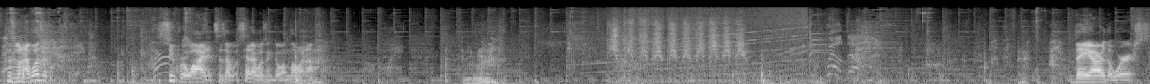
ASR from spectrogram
Because when I wasn't super wide, it says I said I wasn't going low enough. They are the worst.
